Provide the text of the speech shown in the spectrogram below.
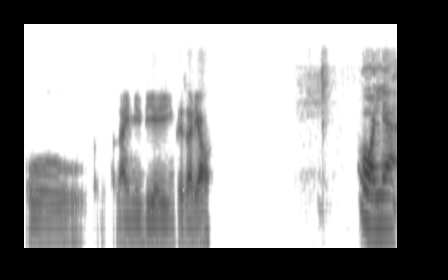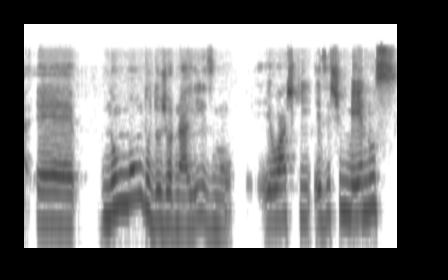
o na MBA empresarial? Olha, é, no mundo do jornalismo, eu acho que existe menos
